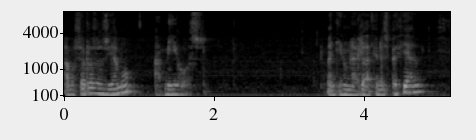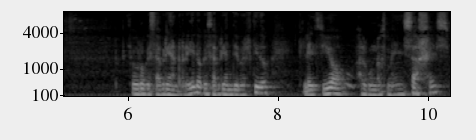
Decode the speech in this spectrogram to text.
a vosotros os llamo amigos mantiene una relación especial. Seguro que se habrían reído, que se habrían divertido. Les dio algunos mensajes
